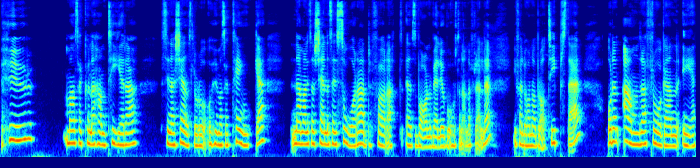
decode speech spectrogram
hur man ska kunna hantera sina känslor och hur man ska tänka när man liksom känner sig sårad för att ens barn väljer att bo hos den andra föräldern. Ifall du har några bra tips där. Och den andra frågan är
